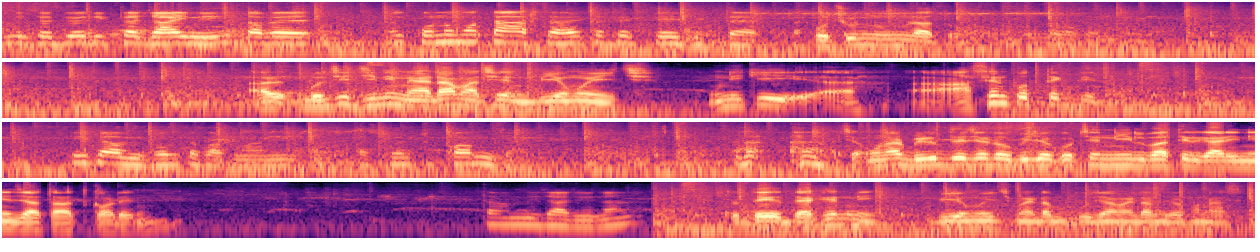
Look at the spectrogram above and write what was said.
আমি যদি ওই দিকটা যাইনি তবে ওই কোনো মতে আসতে হয়তো দেখছি এই দিকটা একটা। প্রচুর নোংরা তো। আর বলছি যিনি ম্যাডাম আছেন বিএমওইচ উনি কি আসেন প্রত্যেক দিন এইটা আমি বলতে পারব আমি আসলে একটু কম যাই আচ্ছা ওনার বিরুদ্ধে যেটা অভিযোগ করছে নীলবাতির গাড়ি নিয়ে যাতায়াত করেন। তা আমি জানি না। তো দেখেননি? বিএমওইচ ম্যাডাম পূজা ম্যাডাম যখন আসেন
